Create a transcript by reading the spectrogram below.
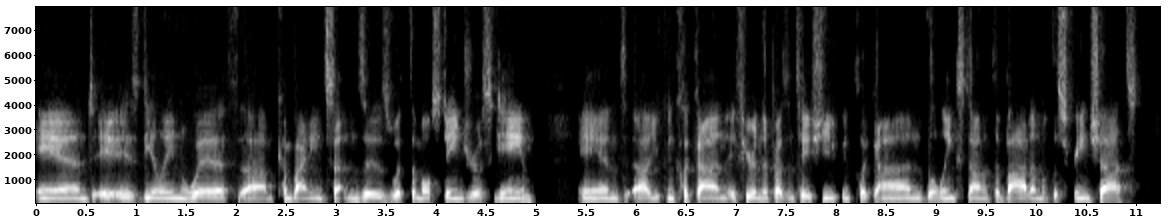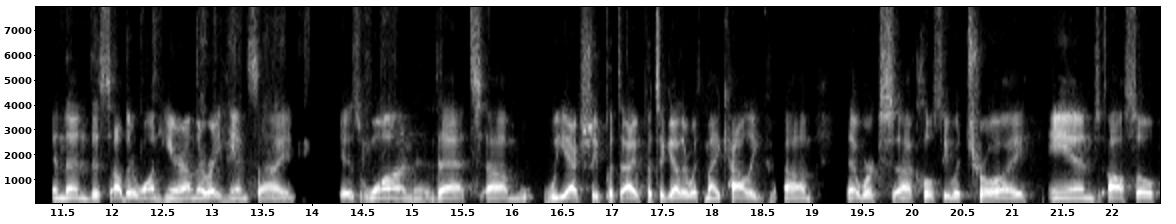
and it is dealing with um, combining sentences with the most dangerous game. And uh, you can click on, if you're in the presentation, you can click on the links down at the bottom of the screenshots. And then this other one here on the right hand side is one that um, we actually put, to, I put together with my colleague um, that works uh, closely with Troy, and also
